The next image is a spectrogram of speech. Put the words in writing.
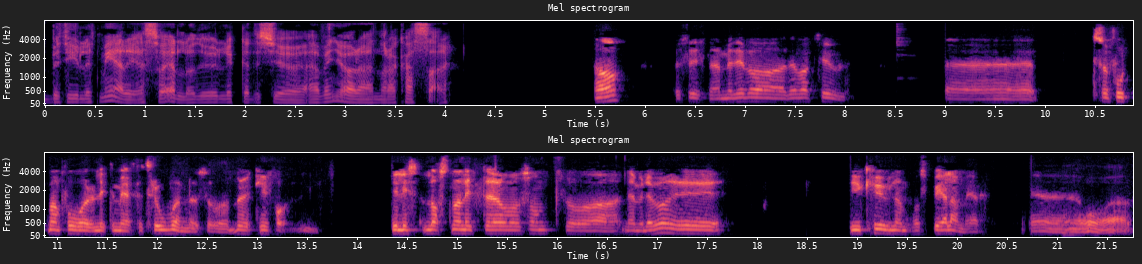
betydligt mer i SHL och du lyckades ju även göra några kassar. Ja, precis. Nej, men det var, det var kul. Eh, så fort man får lite mer förtroende så brukar ju få, det lossna lite och sånt. Så, nej, men det var ju, det är kul att få spela mer. Eh, och,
